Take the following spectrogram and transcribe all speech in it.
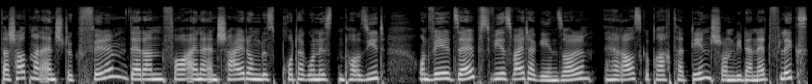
Da schaut man ein Stück Film, der dann vor einer Entscheidung des Protagonisten pausiert und wählt selbst, wie es weitergehen soll. Herausgebracht hat den schon wieder Netflix.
